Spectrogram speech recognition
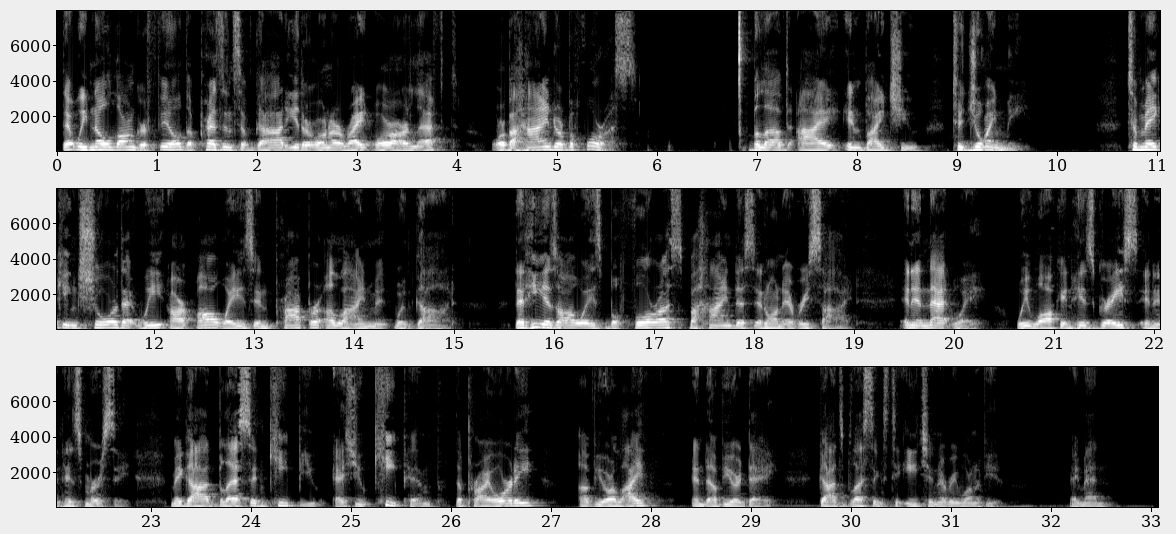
that we no longer feel the presence of God either on our right or our left, or behind or before us. Beloved, I invite you to join me to making sure that we are always in proper alignment with God that He is always before us, behind us, and on every side. And in that way, we walk in His grace and in His mercy. May God bless and keep you as you keep Him the priority of your life and of your day. God's blessings to each and every one of you. Amen.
